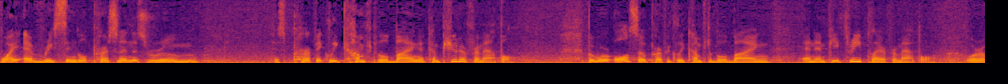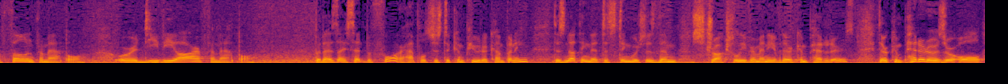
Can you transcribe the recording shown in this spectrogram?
why every single person in this room is perfectly comfortable buying a computer from Apple. But we're also perfectly comfortable buying an MP3 player from Apple, or a phone from Apple, or a DVR from Apple. But as I said before, Apple's just a computer company. There's nothing that distinguishes them structurally from any of their competitors. Their competitors are all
